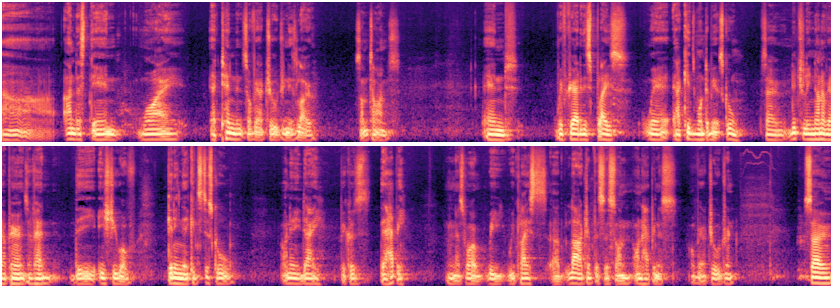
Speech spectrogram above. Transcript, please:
uh, understand why attendance of our children is low sometimes, and we've created this place where our kids want to be at school. So literally, none of our parents have had the issue of getting their kids to school on any day because they're happy. And that's why we, we place a large emphasis on, on happiness of our children. So,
